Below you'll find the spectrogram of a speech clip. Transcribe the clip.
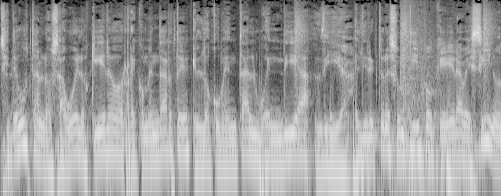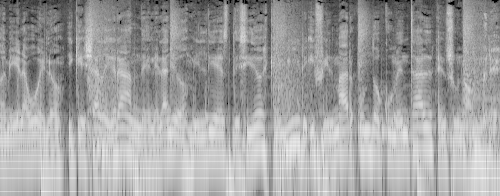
Si te gustan los abuelos, quiero recomendarte el documental Buen Día Día. El director es un tipo que era vecino de Miguel Abuelo y que ya de grande, en el año 2010, decidió escribir y filmar un documental en su nombre.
